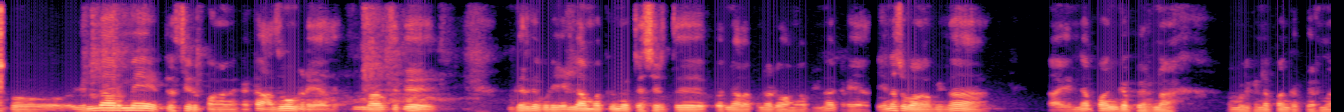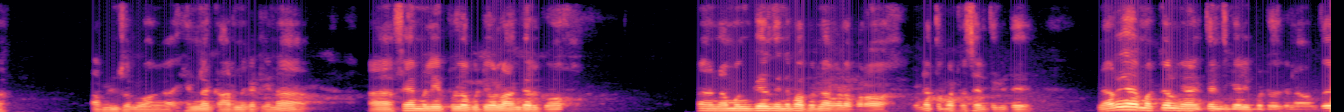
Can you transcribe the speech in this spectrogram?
இப்போது எல்லாருமே ட்ரெஸ் எடுப்பாங்கன்னு கேட்டால் அதுவும் கிடையாது. உதாரணத்துக்கு இங்கே இருக்கக்கூடிய எல்லா மக்களுமே ட்ரெஸ் எடுத்து பெருநாளை கொண்டாடுவாங்க அப்படின்னா கிடையாது. என்ன சொல்லுவாங்க அப்படின்னா என்னப்பா இங்கே பெருனா நம்மளுக்கு என்னப்பா இங்கே பெருனா அப்படின்னு சொல்லுவாங்க. என்ன காரணம் கேட்டிங்கன்னா ஃபேமிலி புள்ள குட்டியெல்லாம் அங்கே இருக்கும். நம்ம இங்கேருந்து என்னப்பா பெருநா விட போகிறோம் என்னத்தப்பா ட்ரெஸ் எடுத்துக்கிட்டு? நிறைய மக்கள் எனக்கு தெரிஞ்சு கேள்விப்பட்டிருக்கு. நான் வந்து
